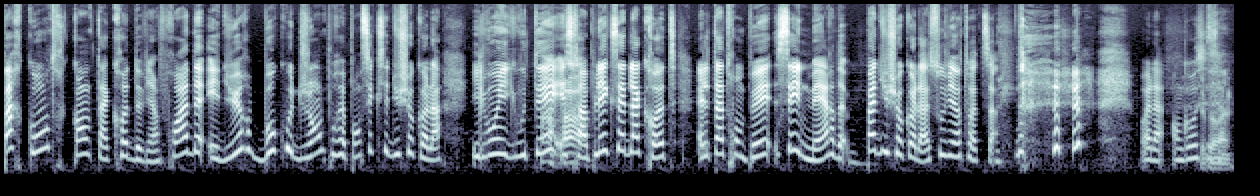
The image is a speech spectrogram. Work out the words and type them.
Par contre, quand ta crotte devient froide et dure, beaucoup de gens pourraient penser que c'est du chocolat. Ils vont y goûter et se rappeler que c'est de la crotte. Elle t'a trompé, c'est une merde, pas du chocolat, souviens-toi de ça. voilà, en gros, C'est ça. mal.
